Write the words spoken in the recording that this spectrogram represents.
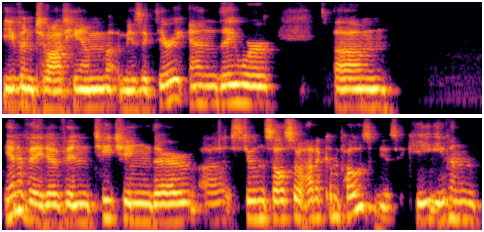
even taught him music theory, and they were um, innovative in teaching their uh, students also how to compose music. He even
